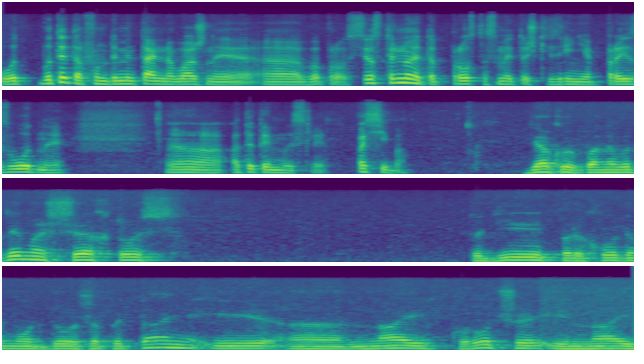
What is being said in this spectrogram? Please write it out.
Вот, вот это фундаментально важный а, вопрос. Все остальное это просто, с моей точки зрения, производные от этой мысли. Спасибо. Дякую, пане Вадиме. Ще хтось. Тоді переходимо до запитань і е, найкоротше і най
